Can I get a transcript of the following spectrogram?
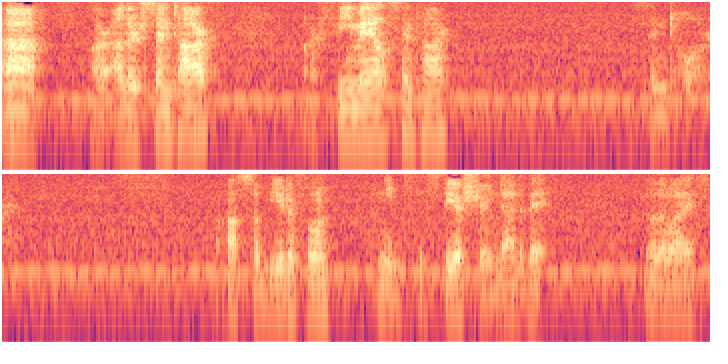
Ah, our other centaur. Our female centaur. Centaur. Also beautiful. Needs the spear straightened out a bit. Otherwise.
